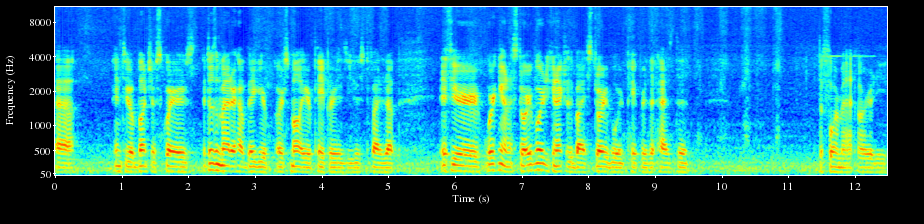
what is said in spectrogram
uh, into a bunch of squares. It doesn't matter how big your, or small your paper is, you just divide it up. If you're working on a storyboard, you can actually buy storyboard paper that has the the format already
